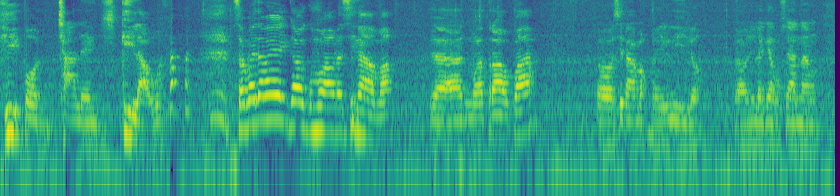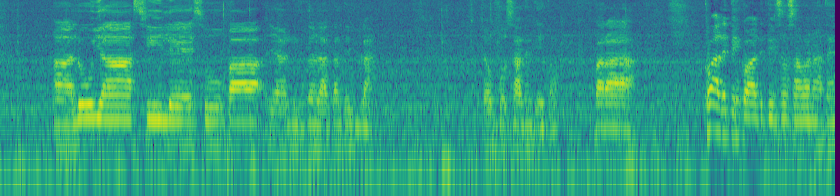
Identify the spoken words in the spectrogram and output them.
Hipon Challenge Kilaw. so, by the way, gumawa ako ng sinamak. Yan, mga tropa. So, sinamak na yung ilo. So, nilagyan ko siya ng ah, luya, sile, suka, yan, dito na lahat ng timpla. So, ubos natin dito para quality quality yung sasawa natin.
